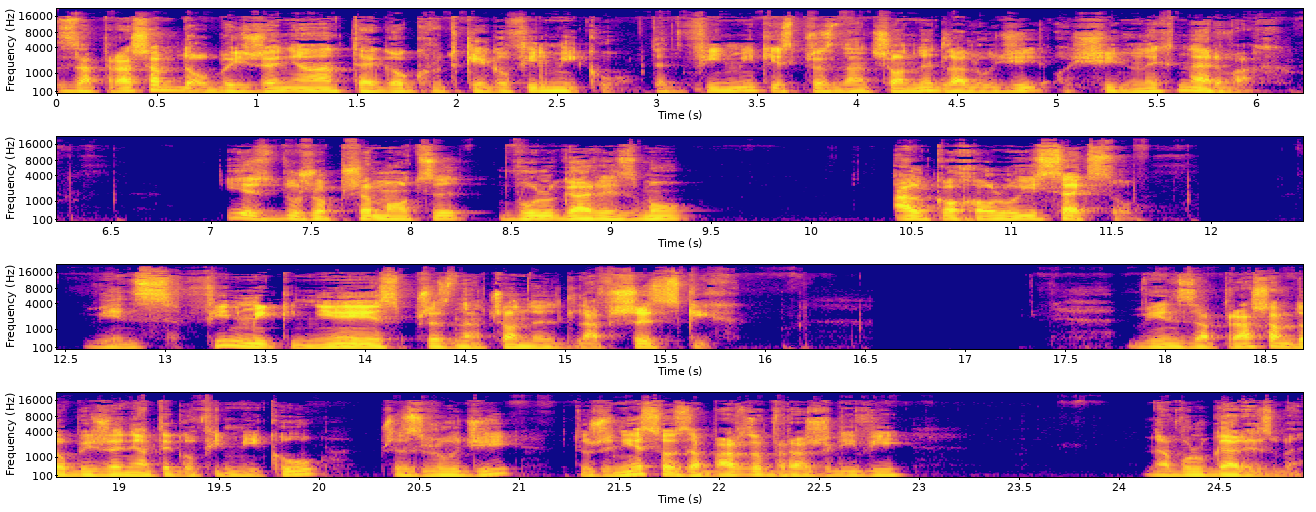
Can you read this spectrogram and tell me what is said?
Zapraszam do obejrzenia tego krótkiego filmiku. Ten filmik jest przeznaczony dla ludzi o silnych nerwach. Jest dużo przemocy, wulgaryzmu, alkoholu i seksu. Więc filmik nie jest przeznaczony dla wszystkich. Więc zapraszam do obejrzenia tego filmiku przez ludzi, którzy nie są za bardzo wrażliwi na wulgaryzmy.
